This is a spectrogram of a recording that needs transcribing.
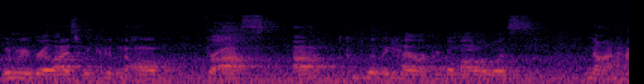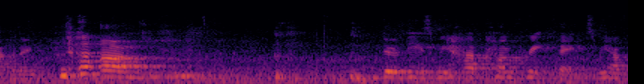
When we realized we couldn't all, for us, a completely hierarchical model was not happening. um, there are these, we have concrete things, we have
